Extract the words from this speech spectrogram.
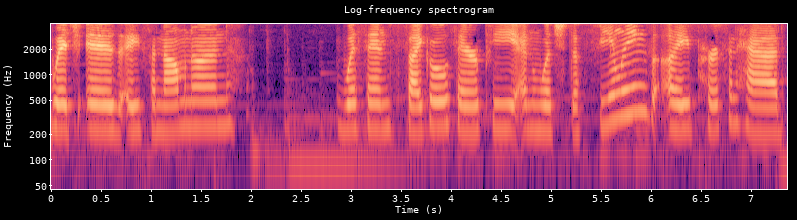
which is a phenomenon within psychotherapy in which the feelings a person had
